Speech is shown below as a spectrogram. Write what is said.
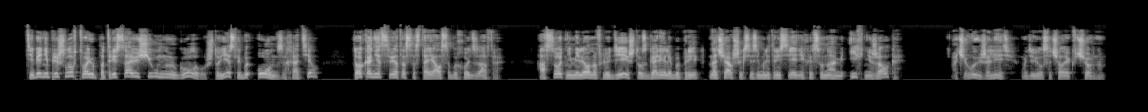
Тебе не пришло в твою потрясающую умную голову, что если бы он захотел, то конец света состоялся бы хоть завтра. А сотни миллионов людей, что сгорели бы при начавшихся землетрясениях и цунами, их не жалко?» «А чего их жалеть?» – удивился человек в черном.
